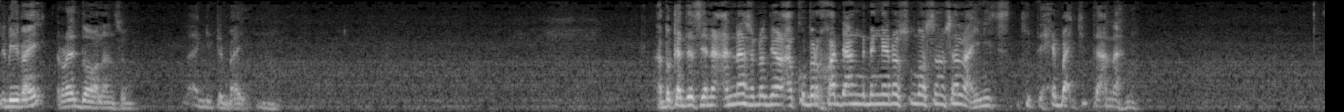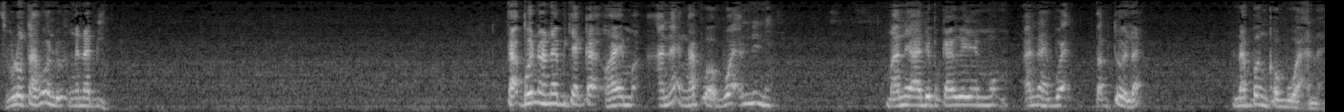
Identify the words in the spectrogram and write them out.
Lebih baik, reda langsung. Lagi terbaik. Hmm. Apa kata Sayyidina Anas aku berkhadang dengan Rasulullah SAW. Ini kita hebat cerita Anas ni. Sepuluh tahun duduk dengan Nabi. Tak pernah Nabi cakap, Wahai Anas, kenapa buat benda ni? Mana ada perkara yang Anas buat tak betul lah. Kenapa engkau buat Anas?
